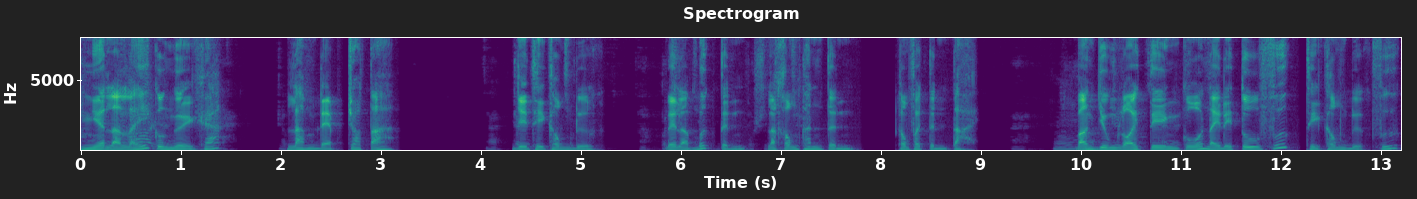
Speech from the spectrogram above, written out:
nghĩa là lấy của người khác làm đẹp cho ta. Vậy thì không được. Đây là bất tịnh, là không thanh tịnh, không phải tịnh tài. Bạn dùng loại tiền của này để tu phước thì không được phước.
